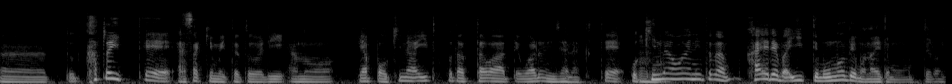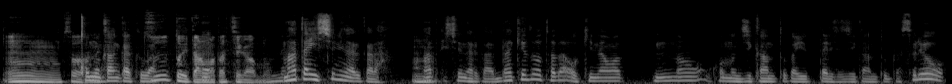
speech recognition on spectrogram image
うーんとかといってあさっきも言った通りあのやっぱ沖縄いいとこだったわって終わるんじゃなくて沖縄にただ帰ればいいってものでもないとも思ってるわけ、うん、そうだこね。の感覚は。ずっといたらまた違うもんね。また一緒になるから、うん。また一緒になるから。だけどただ沖縄のこの時間とかゆったりした時間とかそれを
